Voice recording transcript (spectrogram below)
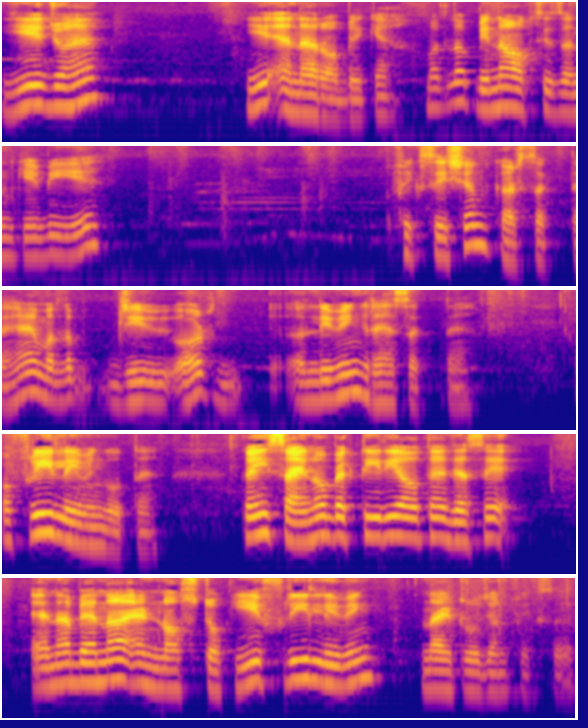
ये जो हैं, ये एनारोबिक हैं। मतलब बिना ऑक्सीजन के भी ये फिक्सेशन कर सकते हैं मतलब जीव और लिविंग रह सकते हैं और फ्री लिविंग होते हैं। कई साइनो बैक्टीरिया होते हैं, जैसे एनाबेना एंड नॉस्टॉक। ये free living nitrogen fixer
